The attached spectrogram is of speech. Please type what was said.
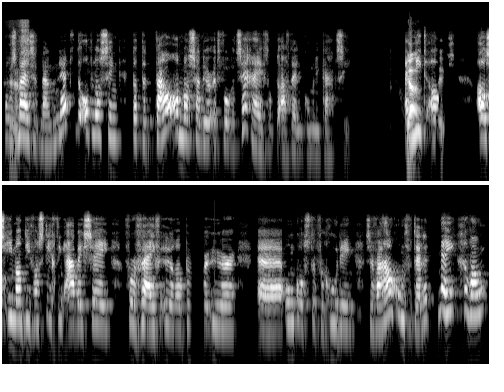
Volgens mij is het nou net de oplossing dat de taalambassadeur het voor het zeggen heeft op de afdeling communicatie. En niet als, als iemand die van Stichting ABC voor 5 euro per uur uh, onkostenvergoeding zijn verhaal komt vertellen. Nee, gewoon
